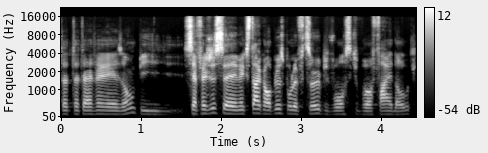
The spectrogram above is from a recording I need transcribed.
t'as tout à fait raison, puis ça fait juste euh, m'exciter encore plus pour le futur, puis voir ce qu'il va faire d'autre.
